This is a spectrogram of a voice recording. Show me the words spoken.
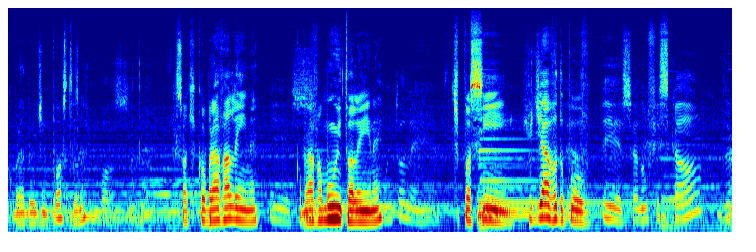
cobrador de impostos, né? De impostos, aham. Só que cobrava além, né? Isso. Cobrava muito além, né? Muito além. é. Tipo assim, judiava do povo. Isso, era um fiscal, né?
